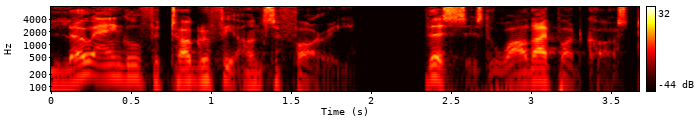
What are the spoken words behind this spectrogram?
low angle photography on safari. This is the Wild Eye Podcast.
